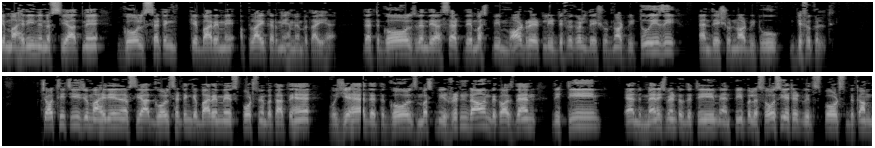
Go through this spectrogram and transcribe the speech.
یہ ماہرین نفسیات نے گول سیٹنگ کے بارے میں اپلائی کرنی ہمیں بتائی ہے that goals when they are set they must be moderately difficult they should not be too easy and they should not be too difficult چوتھی چیز جو ماہرین نفسیات گول سیٹنگ کے بارے میں اسپورٹس میں بتاتے ہیں وہ یہ ہے that the goals must be written down because then the team and management of the team and people associated with sports become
